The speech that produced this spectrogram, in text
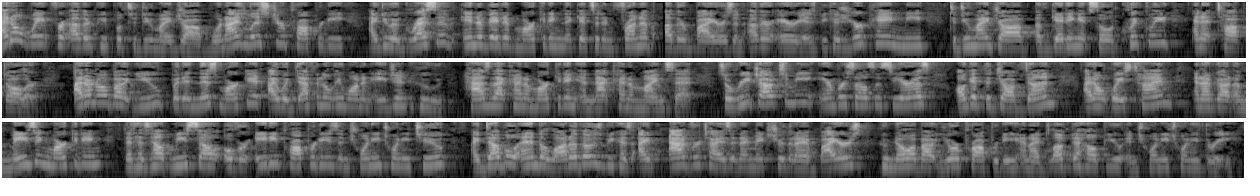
I don't wait for other people to do my job. When I list your property, I do aggressive, innovative marketing that gets it in front of other buyers in other areas because you're paying me to do my job of getting it sold quickly and at top dollar. I don't know about you, but in this market, I would definitely want an agent who has that kind of marketing and that kind of mindset. So reach out to me, Amber Sells the Sierras. I'll get the job done. I don't waste time and I've got amazing marketing that has helped me sell over 80 properties in 2022. I double end a lot of those because I advertise and I make sure that I have buyers who know about your property and I'd love to help you in 2023.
